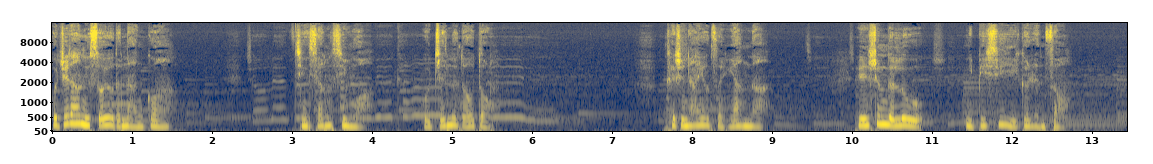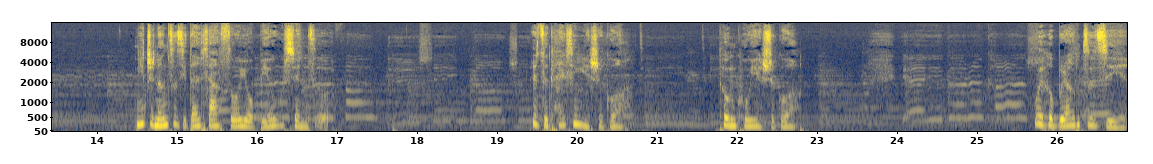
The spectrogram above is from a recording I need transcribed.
我知道你所有的难过，请相信我，我真的都懂。可是那又怎样呢？人生的路，你必须一个人走。你只能自己担下所有，别无选择。日子开心也是过，痛苦也是过。为何不让自己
